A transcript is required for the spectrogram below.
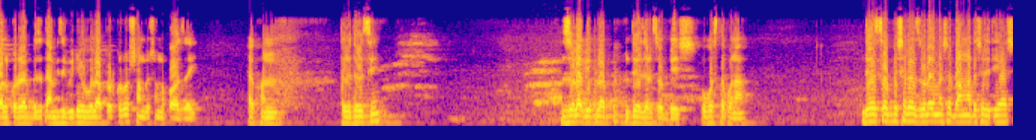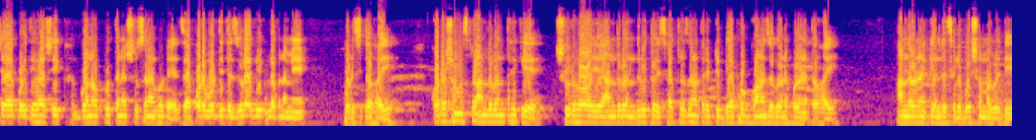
অল করে রাখবে যাতে আমি যে ভিডিওগুলো আপলোড করব সঙ্গে সঙ্গে পাওয়া যায়। এখন তুলে ধরেছি। জুলাই বিপ্লব দুই হাজার চব্বিশ উপস্থাপনা। দুই হাজার চব্বিশ সালের জুলাই মাসে বাংলাদেশের ইতিহাসে এক ঐতিহাসিক গণ অভ্যুত্থানের সূচনা ঘটে, যা পরবর্তীতে জুলাই বিপ্লব নামে পরিচিত হয়। কোটা সংস্কার আন্দোলন থেকে শুরু হওয়া এই আন্দোলন দ্রুতই ছাত্র জনতার একটি ব্যাপক গণজাগরণে পরিণত হয়। আন্দোলনের কেন্দ্রে ছিল বৈষম্যবৃদ্ধি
